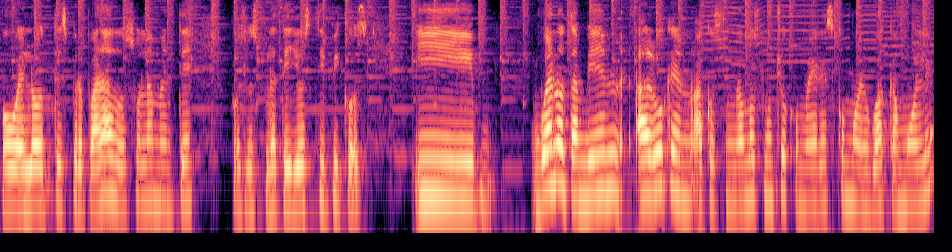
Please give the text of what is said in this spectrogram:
o elotes preparados, solamente pues los platillos típicos. Y bueno, también algo que acostumbramos mucho a comer es como el guacamole,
